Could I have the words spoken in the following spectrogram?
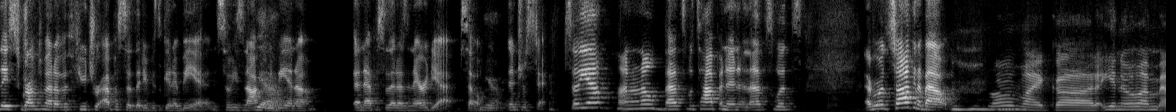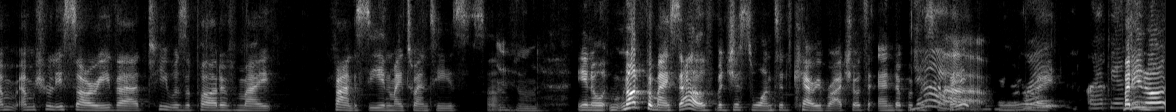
they scrubbed him out of a future episode that he was going to be in, so he's not going to be in a an episode that hasn't aired yet. So Yeah. interesting. So yeah, I don't know. That's what's happening, and that's what's everyone's talking about. Oh my god. You know, I'm I'm I'm truly sorry that he was a part of my fantasy in my 20s. So, Mhm. you know, not for myself, but just wanted Carrie Bradshaw to end up with Mr. Yeah, Big. You know, right. like, Or happy But you know,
